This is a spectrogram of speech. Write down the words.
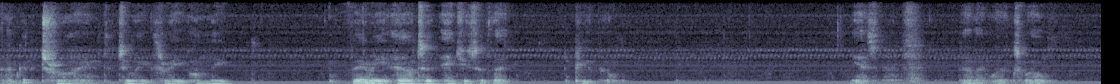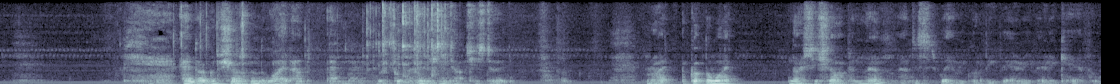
And I'm going to try the 283 on the very outer edges of that pupil. Yes, now that works well. And I'm going to sharpen the white up and we'll put the finishing touches to it. Right, I've got the white nicely sharpened now. Now this is where we've got to be very, very careful.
